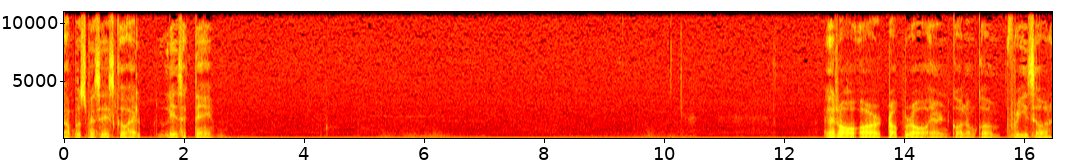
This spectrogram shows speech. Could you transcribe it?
आप उसमें से इसको हेल्प ले सकते हैं। रॉ और टॉप रॉ एंड कॉलम को हम फ्रीज और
